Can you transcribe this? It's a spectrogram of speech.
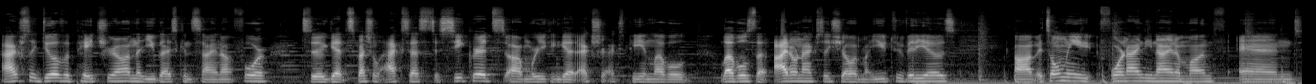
I actually do have a Patreon that you guys can sign up for to get special access to secrets um, where you can get extra XP and level levels that I don't actually show in my YouTube videos. Um, it's only $4.99 a month and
